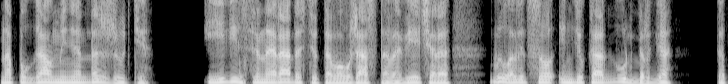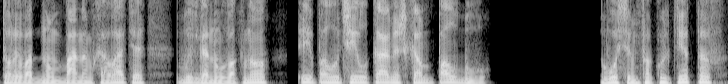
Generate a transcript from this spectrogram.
напугал меня до жути. И единственной радостью того ужасного вечера было лицо индюка Гульберга, который в одном банном халате выглянул в окно и получил камешком по лбу. Восемь факультетов,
